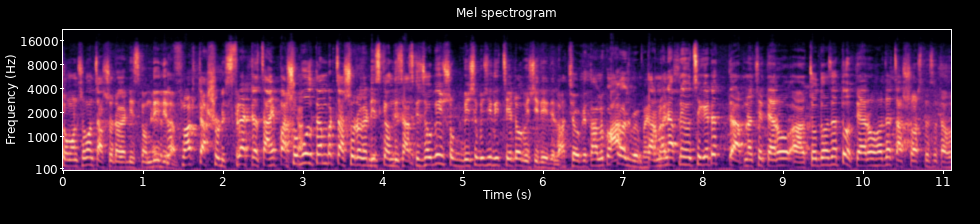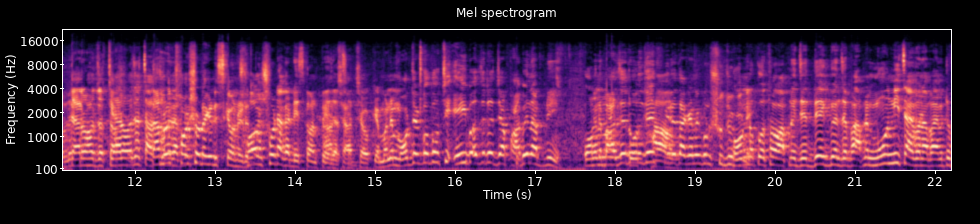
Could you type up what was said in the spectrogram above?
সমান সমান চারশো টাকা ডিসকাউন্ট দিয়ে দিলাম। ফ্ল্যাট চারশো ডিসকাউন্ট আমি পাঁচশো বলতাম বাট চারশো টাকা ডিসকাউন্ট দিচ্ছে আজকে ছবি সব বেশি বেশি দিচ্ছে এটাও বেশি দিয়ে দিলাম। আচ্ছা, okay, তাহলে কত আসবে ভাই তার মানে আপনি হচ্ছে এটা আপনার হচ্ছে তেরো চোদ্দ হাজার তো তেরো হাজার চারশো আসতেছে তাহলে। তেরো হাজার তেরো হাজার চারশো মানে টাকা ডিসকাউন্ট ছয়শো টাকা ডিসকাউন্ট পেয়ে আচ্ছা, যাচ্ছেন। আচ্ছা ওকে মানে মজার কথা হচ্ছে এই বাজারে যা পাবেন আপনি মানে বাজার অনুযায়ী ফিরে তাকানোর কোনো সুযোগ অন্য কোথাও আপনি যে দেখবেন যে আপনি মনই চাইবে না ভাই আমি একটু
